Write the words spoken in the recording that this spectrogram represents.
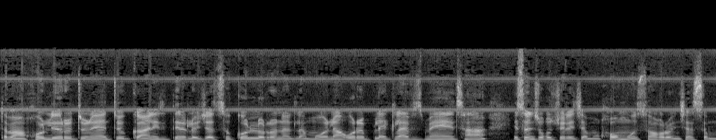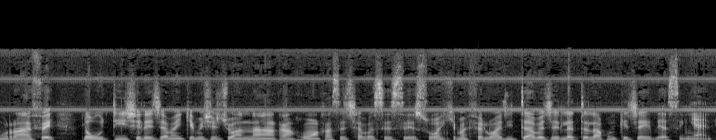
tabangkgolo le re tono ya toka le ditirelo tša tshokololo ronald lamola o re black lives matter e tshwanetse go tšweletša mokgwa o moswa go lwantšha semorafe le go tiišeletša maikemišetšo a naga go ngwaga setšhaba se seswa ke mafelo a ditaba tše di latelago ke jairi ya senyane.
